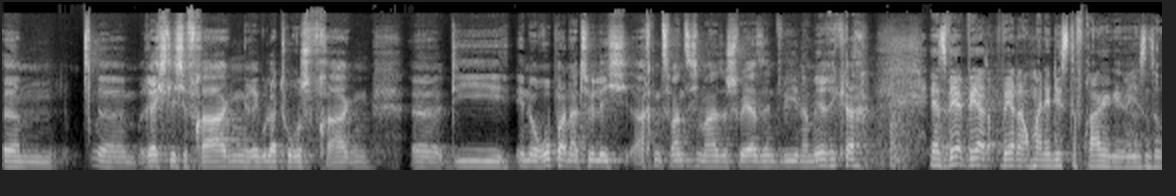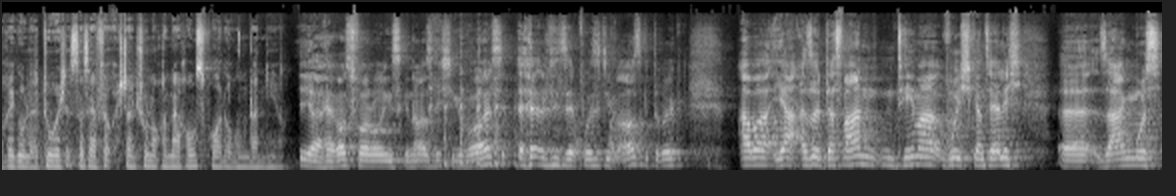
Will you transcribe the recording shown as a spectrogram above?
ähm, ähm, rechtliche Fragen, regulatorische Fragen, äh, die in Europa natürlich 28 mal so schwer sind wie in Amerika. Ja, es wäre wär, wär dann auch meine nächste Frage gewesen. So regulatorisch ist das ja für euch dann schon noch eine Herausforderung dann hier. Ja, Herausforderung ist genau das richtige Wort, sehr positiv ausgedrückt. Aber ja, also das war ein Thema, wo ich ganz ehrlich äh, sagen muss,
